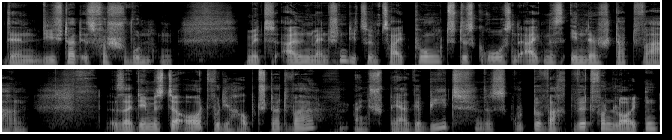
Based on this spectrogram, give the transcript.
Denn die Stadt ist verschwunden mit allen Menschen, die zu dem Zeitpunkt des großen Ereignisses in der Stadt waren. Seitdem ist der Ort, wo die Hauptstadt war, ein Sperrgebiet, das gut bewacht wird von Leuten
